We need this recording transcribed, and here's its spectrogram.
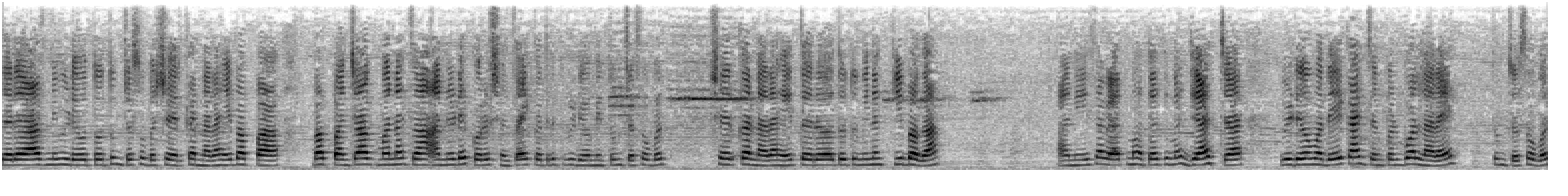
तर आज मी व्हिडिओ तो तुमच्यासोबत शेअर करणार आहे. बाप्पा बाप्पांच्या आगमनाचा आणि डेकोरेशनचा एकत्रित व्हिडिओ मी तुमच्यासोबत शेअर करणार आहे. तर तो तुम्ही नक्की बघा. आणि सगळ्यात महत्त्वाचं म्हणजे आजच्या व्हिडिओमध्ये कांचन पण बोलणार आहे तुमच्यासोबत.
